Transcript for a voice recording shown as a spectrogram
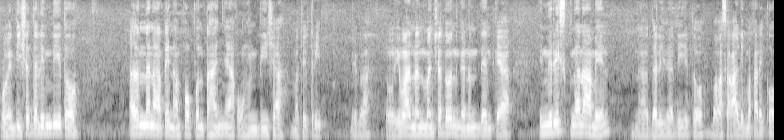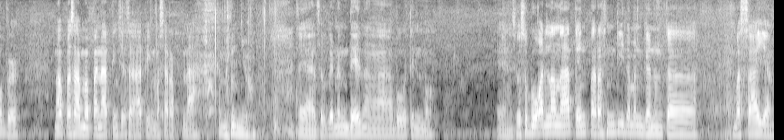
o hindi siya dalhin dito, alam na natin ang pupuntahan niya kung hindi siya matitreat. 'Di ba? So, iwanan man siya doon, ganun din. Kaya, in-risk na namin na dali na dito, baka sakali makarecover, mapasama pa natin siya sa ating masarap na menu. Ayan, so ganun din ang abutin mo. Ayan, so subukan lang natin para hindi naman ganun ka masayang.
